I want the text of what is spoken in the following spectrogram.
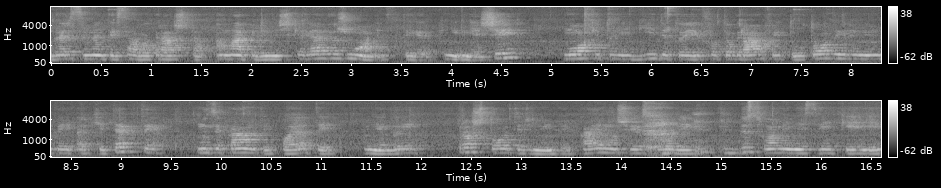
garsinantai savo kraštą Anapilį iškeliavę žmonės. Tai knygnešiai, mokytojai, gydytojai, fotografai, tautodailininkai, architektai, muzikantai, poetai, kunigai, kraštotyrininkai, kaimo šviesuoliai, visuomenės veikėjai,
